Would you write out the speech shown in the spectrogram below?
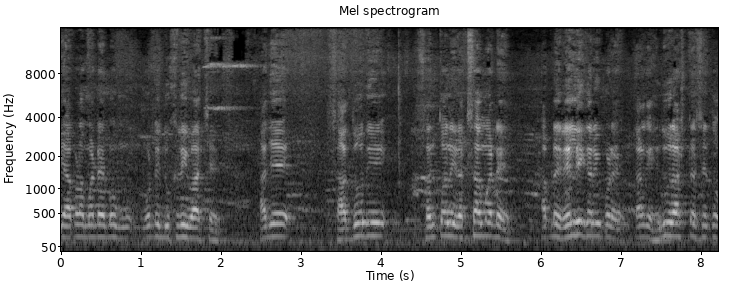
એ આપણા માટે બહુ મોટી દુઃખની વાત છે. આજે સાધુની, સંતોની રક્ષા માટે આપણે રેલી કરવી પડે. કારણ કે હિન્દુ રાષ્ટ્ર છે તો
